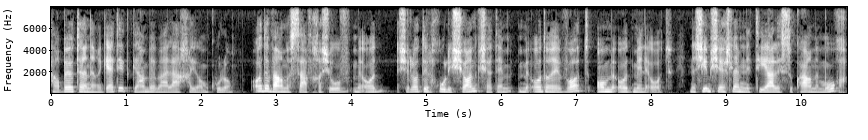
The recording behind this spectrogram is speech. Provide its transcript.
הרבה יותר אנרגטית גם במהלך היום כולו. עוד דבר נוסף חשוב מאוד, שלא תלכו לישון כשאתם מאוד רעבות או מאוד מלאות. נשים שיש להן נטייה לסוכר נמוך,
